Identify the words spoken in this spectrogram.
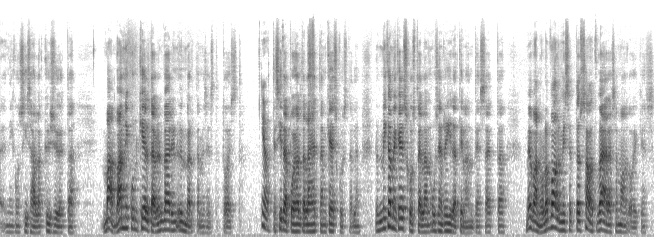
eh, niin kuin sisällä kysyä, että mä vaan niin kuin kieltäydyn väärin ymmärtämisestä toista. Joo. Ja sitä pohjalta lähdetään keskustelemaan. Nyt mikä me keskustellaan usein riidatilanteessa, että me vaan ollaan valmis, että sä oot väärässä, mä oon oikeassa.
